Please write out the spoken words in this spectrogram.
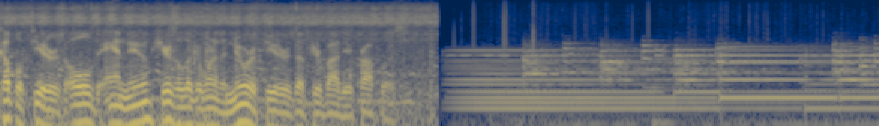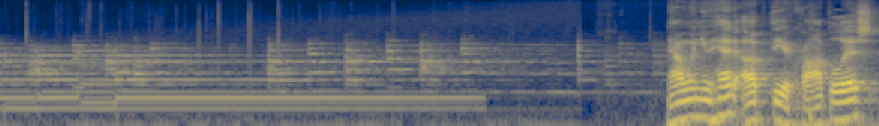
Couple theaters, old and new. Here's a look at one of the newer theaters up here by the Acropolis. Now when you head up the Acropolis,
